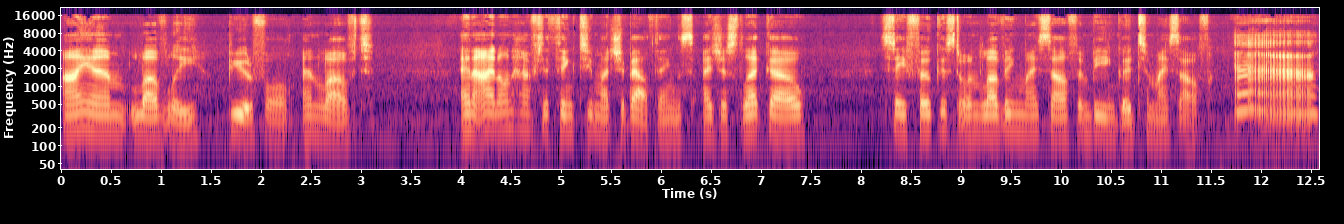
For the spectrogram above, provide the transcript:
I am lovely, beautiful, and loved. And I don't have to think too much about things. I just let go, stay focused on loving myself and being good to myself. Ah.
